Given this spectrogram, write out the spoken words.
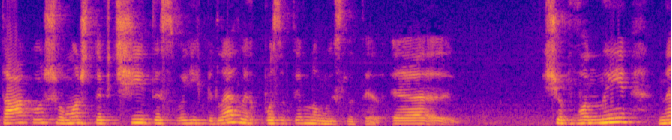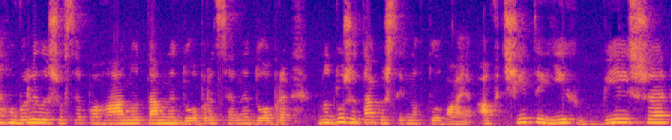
Також ви можете вчити своїх підлеглих позитивно мислити. Е, щоб вони не говорили, що все погано, там недобре, це недобре. Воно дуже також сильно впливає. А вчити їх більше е,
